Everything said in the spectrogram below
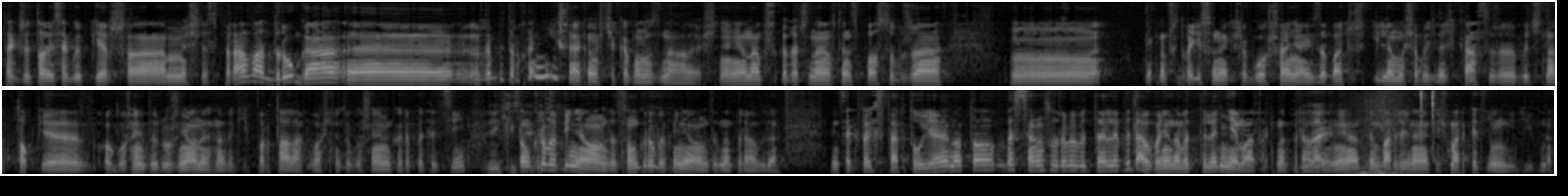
Także to jest jakby pierwsza, myślę, sprawa. Druga, e, żeby trochę niszę jakąś ciekawą znaleźć. Nie? Ja na przykład zaczynałem w ten sposób, że mm, przykład wejdziesz sobie na jakieś ogłoszenia i zobaczysz, ile musiałbyś dać kasy, żeby być na topie ogłoszeń wyróżnionych na takich portalach właśnie z ogłoszeniami korepetycji, Dzięki są grube pieniądze, są grube pieniądze naprawdę. Więc jak ktoś startuje, no to bez sensu, żeby tyle wydał, bo nie, nawet tyle nie ma tak naprawdę, Tak. nie? tym bardziej na jakieś marketingi dziwne.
